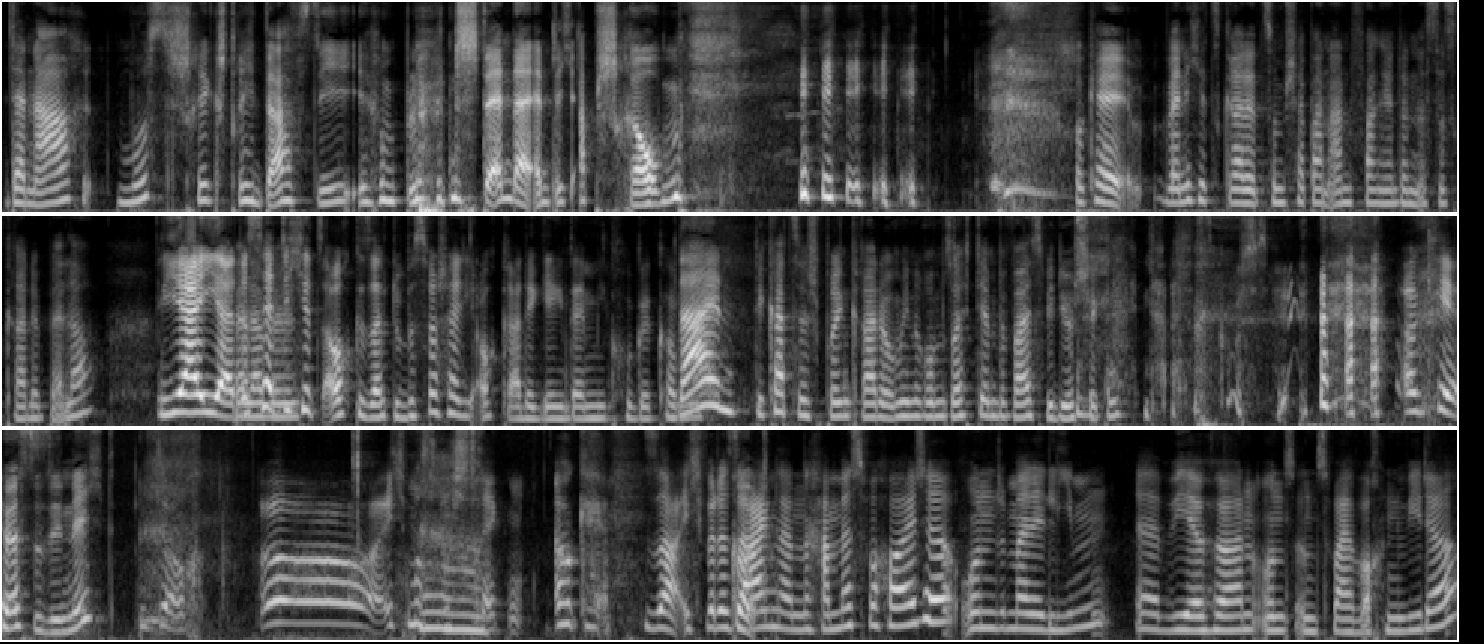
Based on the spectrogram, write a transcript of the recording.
danach muss, Schrägstrich darf sie ihren blöden Ständer endlich abschrauben. Okay, wenn ich jetzt gerade zum Scheppern anfange, dann ist das gerade Bella. Ja, ja, das Bella hätte will- ich jetzt auch gesagt. Du bist wahrscheinlich auch gerade gegen dein Mikro gekommen. Nein, die Katze springt gerade um ihn rum. Soll ich dir ein Beweisvideo schicken? Alles gut. okay. Hörst du sie nicht? Doch. Oh, ich muss mich Ah. strecken. Okay. So, ich würde Gut. sagen, dann haben wir es für heute. Und meine Lieben, äh, wir hören uns in zwei Wochen wieder.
